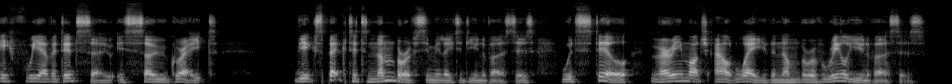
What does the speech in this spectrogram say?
if we ever did so, is so great, the expected number of simulated universes would still very much outweigh the number of real universes.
